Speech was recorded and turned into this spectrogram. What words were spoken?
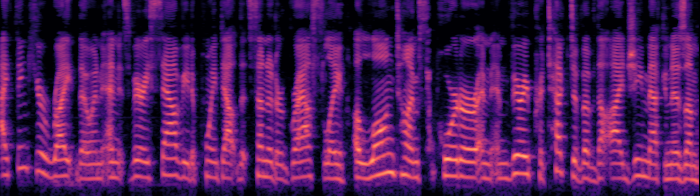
I think you're right, though, and, and it's very savvy to point out that Senator Grassley, a longtime supporter and, and very protective of the IG mechanism,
